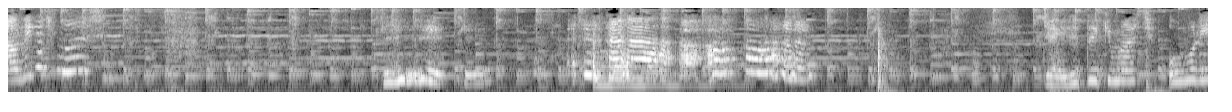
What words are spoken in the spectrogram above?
まお願いしますじゃあ入れていきます。大盛り。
